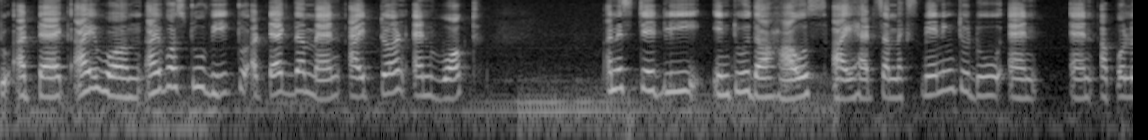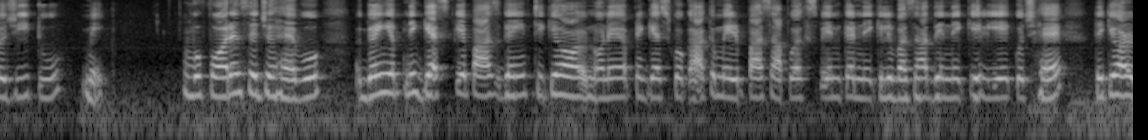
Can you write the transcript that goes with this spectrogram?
to attack. I, um, I was too weak to attack the man. I turned and walked unsteadily into the house. I had some explaining to do and an apology to make. वो फ़ौरन से जो है वो गई अपने गेस्ट के पास गई ठीक है और उन्होंने अपने गेस्ट को कहा कि मेरे पास आपको एक्सप्लेन करने के लिए वजह देने के लिए कुछ है ठीक है और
